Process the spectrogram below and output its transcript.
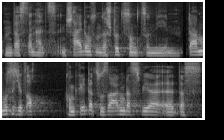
Und das dann als Entscheidungsunterstützung zu nehmen. Da muss ich jetzt auch konkret dazu sagen, dass wir äh, das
